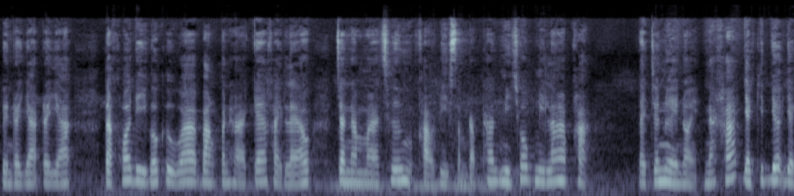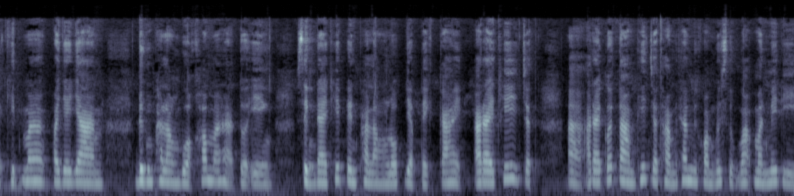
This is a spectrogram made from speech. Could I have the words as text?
เป็นระยะระยะ แต่ข้อดีก็คือว่าบางปัญหาแก้ไขแล้ว จะนำมาซึ่งข่าวดีสำหรับท่านมีโชคมีลาบค่ะ แต่จะเหนื่อยหน่อยนะคะ อย่าคิดเยอะอย่าคิดมากพยายามดึงพลังบวกเข้ามาหาตัวเอง สิ่งใดที่เป็นพลังลบอย่าไปใกล้ อะไรที่จะอ่าอะไรก็ตามที่จะทำให้ท่านมีความรู้สึกว่ามันไม่ดี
